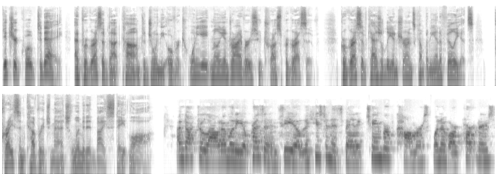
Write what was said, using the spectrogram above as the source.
Get your quote today at progressive.com to join the over 28 million drivers who trust Progressive. Progressive Casualty Insurance Company and Affiliates. Price and coverage match limited by state law. I'm Dr. Laura Murillo, President and CEO of the Houston Hispanic Chamber of Commerce, one of our partners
